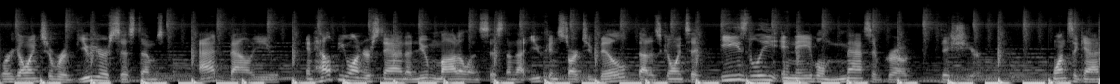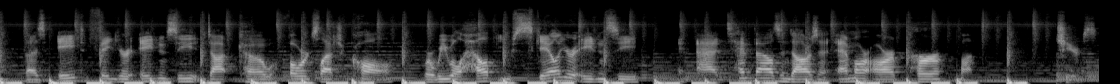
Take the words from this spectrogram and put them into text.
We're going to review your systems, add value, and help you understand a new model and system that you can start to build that is going to easily enable massive growth this year. Once again, that is eightfigureagency.co forward slash call, where we will help you scale your agency and add $10,000 in MRR per month. Cheers.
